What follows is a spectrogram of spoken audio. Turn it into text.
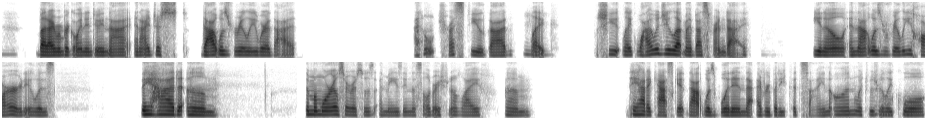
Mhm. but I remember going and doing that, and I just that was really where that "I don't trust you, God." Mhm. Like, she like, "Why would you let my best friend die?" You know? And that was really hard. It was they had, um the memorial service was amazing, the celebration of life. Um they had a casket that was wooden that everybody could sign on, which was Oh, really cool. cool.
